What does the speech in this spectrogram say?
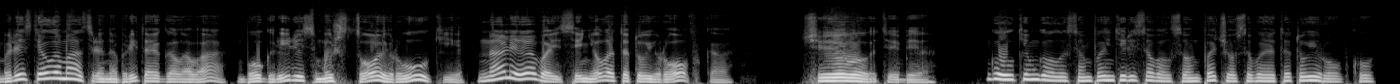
Блестела масляно бритая голова, бугрились мышцой руки, на левой синела татуировка. «Чего тебе?» Гулким голосом поинтересовался он, почесывая татуировку.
